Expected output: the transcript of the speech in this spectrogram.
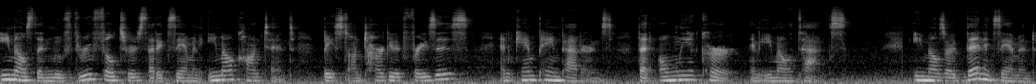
Emails then move through filters that examine email content based on targeted phrases and campaign patterns that only occur in email attacks. Emails are then examined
